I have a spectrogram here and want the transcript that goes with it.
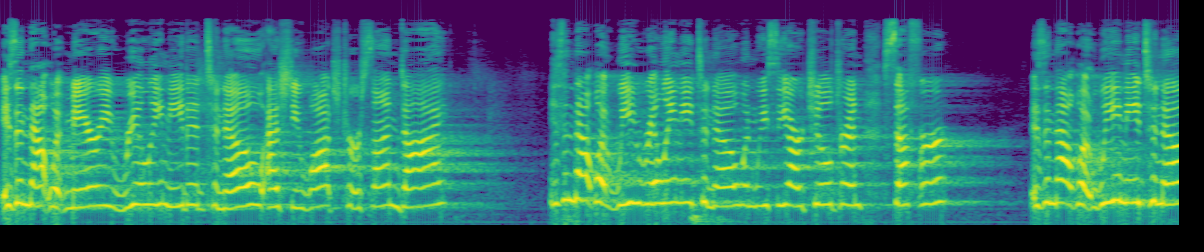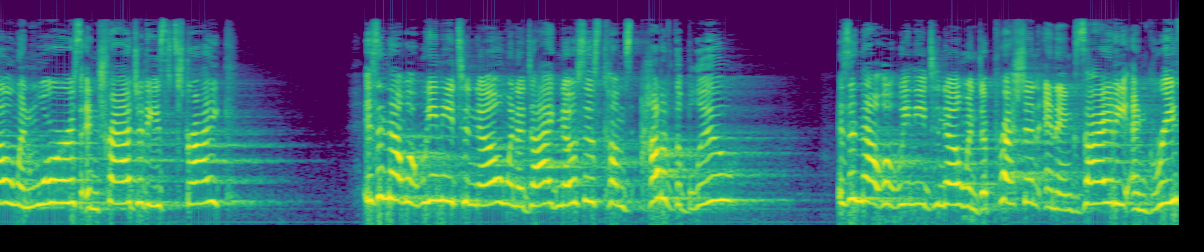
Isn't that what Mary really needed to know as she watched her son die? Isn't that what we really need to know when we see our children suffer? Isn't that what we need to know when wars and tragedies strike? Isn't that what we need to know when a diagnosis comes out of the blue? Isn't that what we need to know when depression and anxiety and grief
